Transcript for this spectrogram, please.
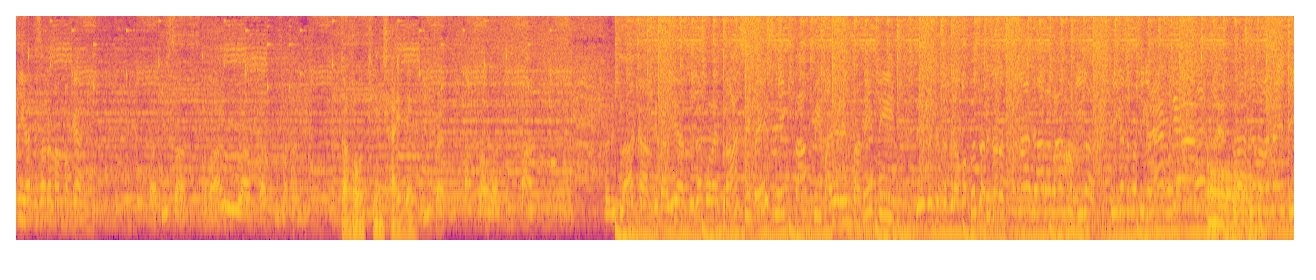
terlihat di sana tampaknya. Gak bisa, terlalu lambat di sana. The whole team's hiding. Dari belakang kita lihat sudah mulai beraksi basic, tapi Fire Insanity damage seberapa besar di sana setengah darah langsung hilang. Tiga sepertiga Oh. berhasil mengenai di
